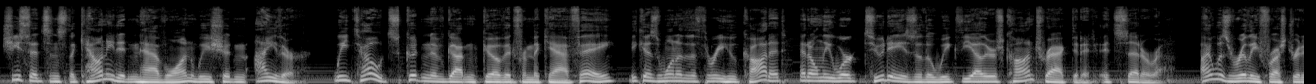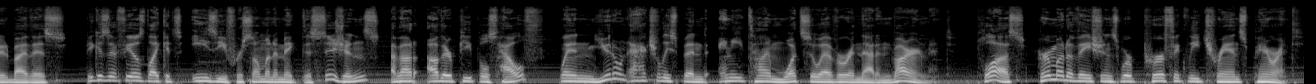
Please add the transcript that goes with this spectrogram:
She said since the county didn't have one, we shouldn't either. We totes couldn't have gotten COVID from the cafe because one of the three who caught it had only worked two days of the week the others contracted it, etc. I was really frustrated by this because it feels like it's easy for someone to make decisions about other people's health when you don't actually spend any time whatsoever in that environment. Plus, her motivations were perfectly transparent.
